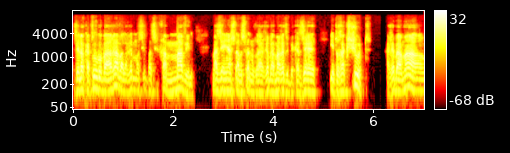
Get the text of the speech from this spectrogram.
זה לא כתוב בו בערב, אבל הרב מוסיף בשיחה מביל. מה זה העניין של אבא שלנו? הרב אמר את זה בכזה התרגשות. הרב אמר,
